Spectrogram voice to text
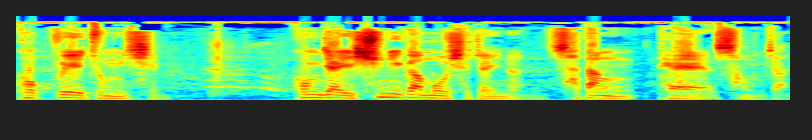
국부의 중심, 공자의 신의가 모셔져 있는 사당 대성전.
